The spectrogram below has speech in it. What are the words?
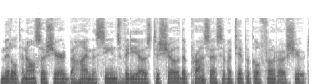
Middleton also shared behind-the-scenes videos to show the process of a typical photo shoot.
